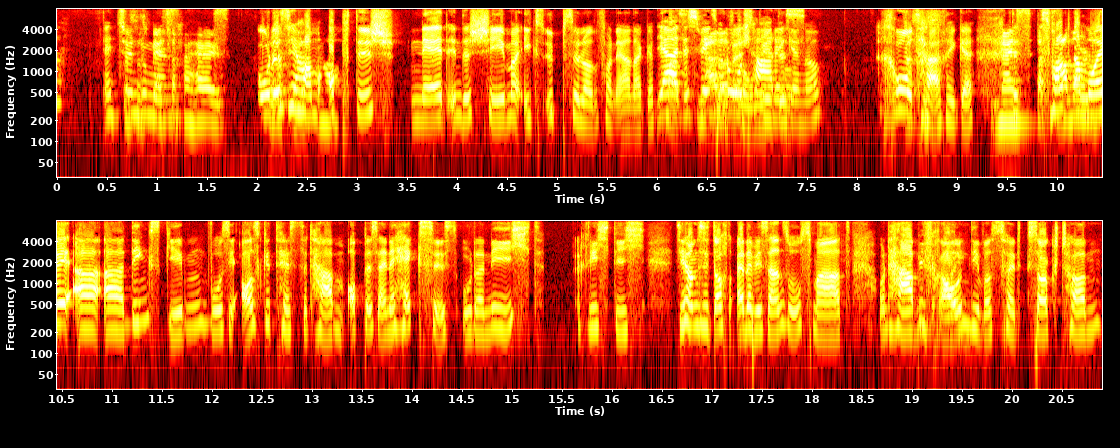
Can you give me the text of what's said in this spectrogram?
dass es Entzündungen. besser verheilt. Oder sie haben optisch nicht in das Schema XY von einer gepasst. Ja, deswegen Ja, Rothaarige, ne? Rothaarige. Es hat einmal äh, äh, Dings gegeben, wo sie ausgetestet haben, ob es eine Hexe ist oder nicht. Richtig. Die haben sich gedacht, Alter, wir sind so smart und haben Frauen, die was halt gesagt haben,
